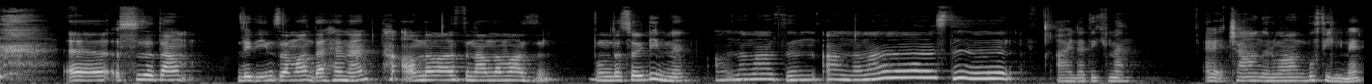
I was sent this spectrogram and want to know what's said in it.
ee, ıssız Adam dediğim zaman da hemen anlamazdın anlamazdın. Bunu da söyleyeyim mi? Anlamazdın anlamazdın. Ayla Dikmen. Evet Çağan Irmak'ın bu filmi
